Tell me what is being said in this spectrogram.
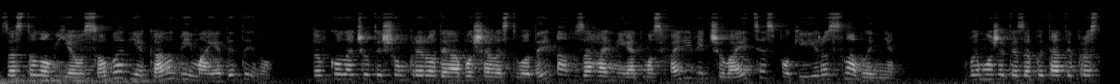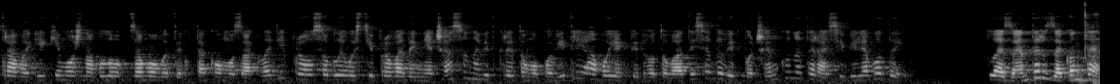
За столом є особа, яка обіймає дитину. Довкола чути шум природи або шелест води, а в загальній атмосфері відчувається спокій і розслаблення. Ви можете запитати про страви, які можна було б замовити в такому закладі, про особливості проведення часу на відкритому повітрі або як підготуватися до відпочинку на терасі біля води. Плезентер Content.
